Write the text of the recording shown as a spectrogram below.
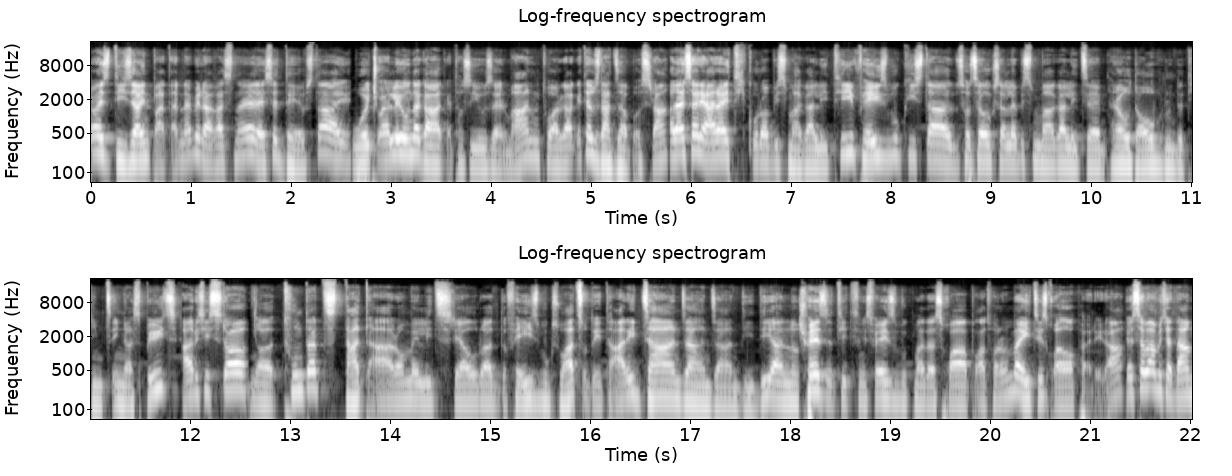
რომ ეს დიზაინ პატერნები რაღაცნაირად ესე დევს და აი უეჭველი უნდა გააკეთოს იუზერმა ან თუ არ გააკეთებს დაძაბოს რა. და ეს არის არაეთიკურობის მაგალითი Facebook-ის და სოციალურ ქსელების მაგალითზე რა დაუბრუნდეთ იმ წინას პირს არის ის რომ თუნდაც დატა რომელიც რეალურად Facebook-ს ვაწვდით არის ძალიან ძალიან ძალიან დიდი. ანუ ჩვენზე თითქმის Facebook-მა და სხვა პლატფორმებმა იცის ყველაფერი რა. შესაბამისად ამ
